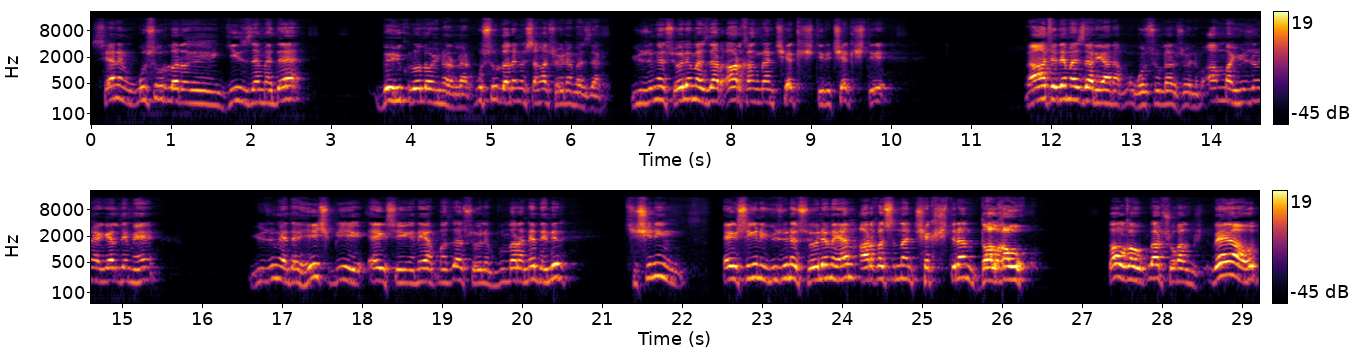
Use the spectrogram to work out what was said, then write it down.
Senin kusurlarını gizlemede büyük rol oynarlar. Kusurlarını sana söylemezler. Yüzüne söylemezler. Arkandan çekiştiri çekiştiri. Rahat edemezler yani kusurları söyleme. Ama yüzüne geldi mi yüzüne de hiçbir eksiğini yapmazlar söyle. Bunlara ne denir? Kişinin eksiğini yüzüne söylemeyen arkasından çekiştiren dalgavuk. Dalgavuklar çoğalmış. Veyahut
